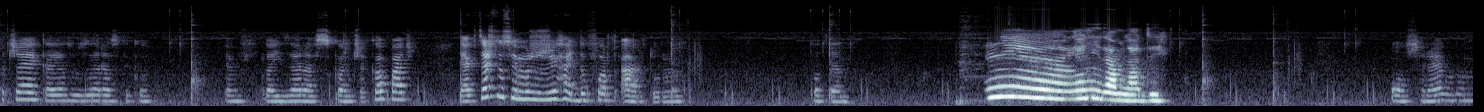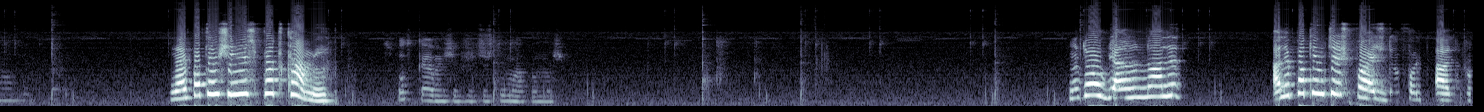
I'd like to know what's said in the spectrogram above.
Poczekaj, ja tu zaraz tylko... Ja już tutaj zaraz skończę kopać. Jak chcesz, to sobie możesz jechać do Fort Arthur, no. Potem. Nie, ja nie dam rady. O, srebro nawet. No i potem się nie spotkamy. Spotkamy się, przecież tu mapę masz. No dobra, no ale... Ale potem też pojedź do Fort Arthur,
